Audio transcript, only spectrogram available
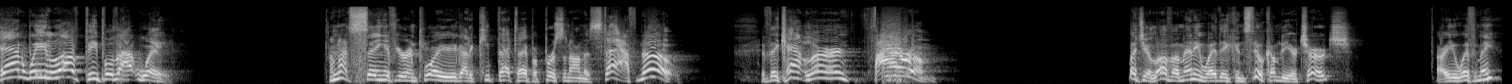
Can we love people that way? I'm not saying if you're an employer, you got to keep that type of person on the staff. No. If they can't learn, fire them. But you love them anyway, they can still come to your church. Are you with me?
